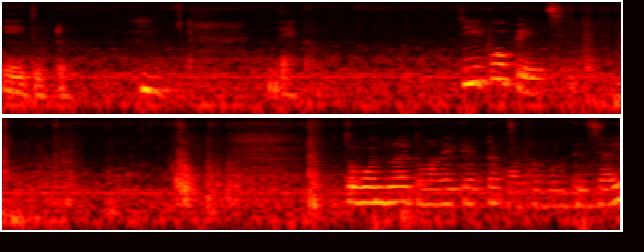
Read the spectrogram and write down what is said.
এই দুটো। দেখো। টিপও পেয়েছে। তো বন্ধুরা, তোমাদেরকে একটা কথা বলতে চাই,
